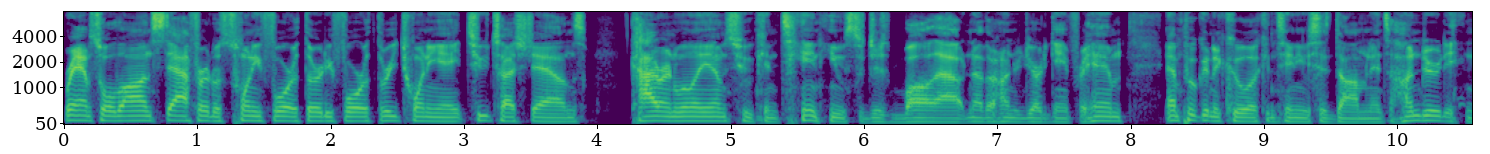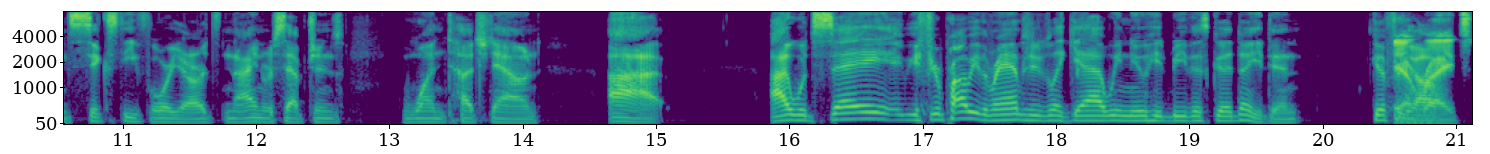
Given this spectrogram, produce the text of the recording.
Rams hold on. Stafford was 24 34, 328, two touchdowns. Kyren Williams, who continues to just ball out, another 100 yard game for him. And Puka Nacua continues his dominance 164 yards, nine receptions, one touchdown. Uh, I would say if you're probably the Rams, you're like, yeah, we knew he'd be this good. No, you didn't. Good for yeah, y'all. right.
